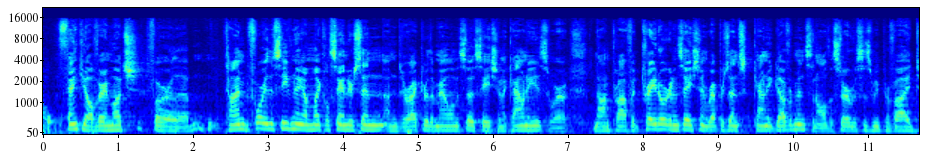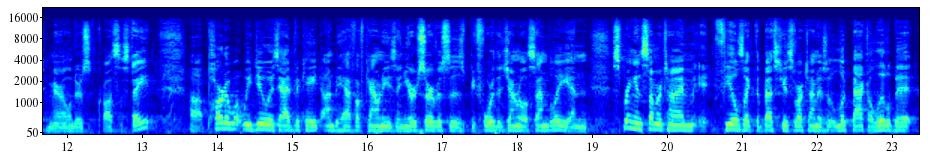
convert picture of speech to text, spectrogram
Well, thank you all very much for the time before you this evening. I'm Michael Sanderson. I'm director of the Maryland Association of Counties. We're a nonprofit trade organization that represents county governments and all the services we provide to Marylanders across the state. Uh, part of what we do is advocate on behalf of counties and your services before the General Assembly. And spring and summertime, it feels like the best use of our time is to look back a little bit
